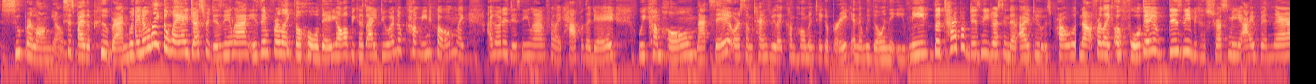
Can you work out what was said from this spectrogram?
super long, y'all. This is by the Pooh brand, which I know like the way I dress for Disneyland isn't for like the whole day, y'all, because I do end up coming home. Like I go to Disneyland for like half of the day. We come home, that's it. Or sometimes we like come home and take a break and then we go in the evening. The type of Disney dressing that I do is probably not for like a full day of Disney because trust me, I've been there.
